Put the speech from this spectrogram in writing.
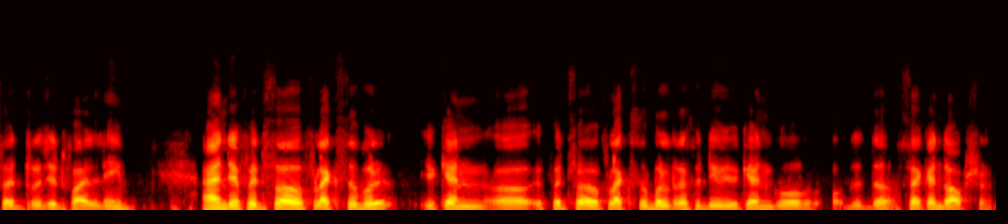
set rigid file name and if it's a flexible you can uh, if it's a flexible residue you can go with the second option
